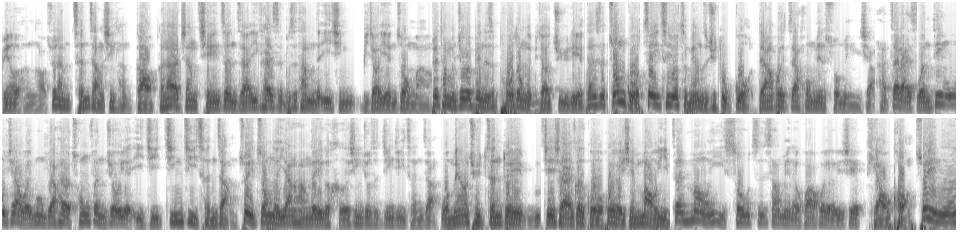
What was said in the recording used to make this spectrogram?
没有很好，虽然成长性很高，可它像前一阵子啊，一开始不是他们的疫情比较严重嘛，所以他们就会变得是波波动的。比较剧烈，但是中国这一次又怎么样子去度过？等下会在后面说明一下。好，再来稳定物价为目标，还有充分就业以及经济成长。最终的央行的一个核心就是经济成长。我们要去针对接下来各国会有一些贸易，在贸易收支上面的话，会有一些调控。所以呢，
